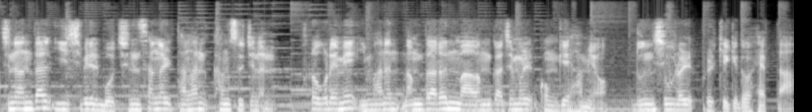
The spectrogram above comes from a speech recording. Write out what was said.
지난달 20일 모친상을 당한 강수지는 프로그램에 임하는 남다른 마음가짐을 공개하며 눈시울을 붉히기도 했다.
